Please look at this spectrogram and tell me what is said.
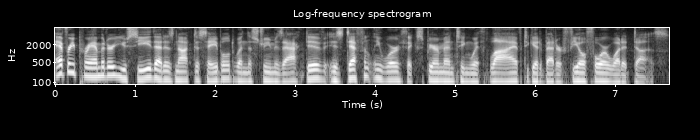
Every parameter you see that is not disabled when the stream is active is definitely worth experimenting with live to get a better feel for what it does.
